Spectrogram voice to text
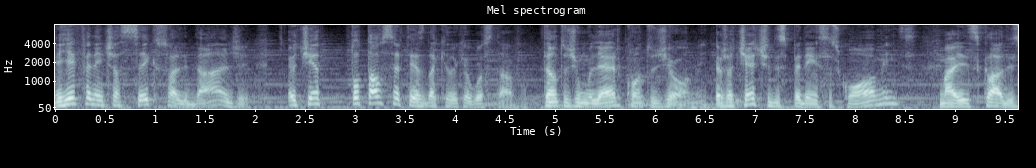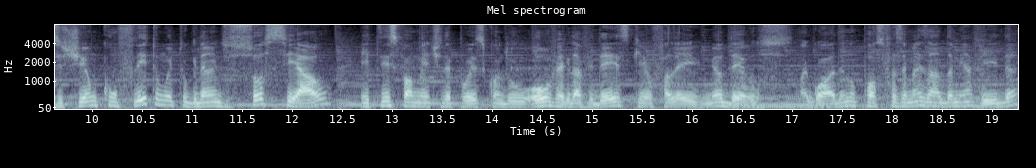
E referente à sexualidade, eu tinha total certeza daquilo que eu gostava, tanto de mulher quanto de homem. Eu já tinha tido experiências com homens, mas claro, existia um conflito muito grande social e principalmente depois quando houve a gravidez que eu falei, meu Deus, agora eu não posso fazer mais nada da minha vida.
